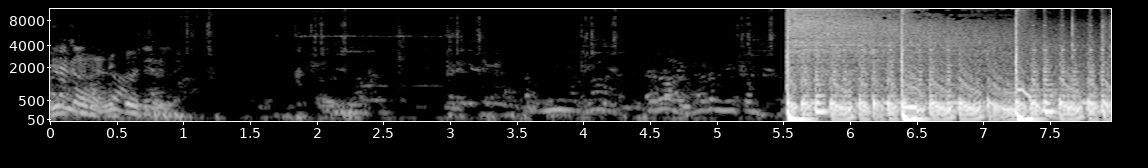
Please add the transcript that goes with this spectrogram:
இருக்காங்க நிக்க வச்சு Madam, you come.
